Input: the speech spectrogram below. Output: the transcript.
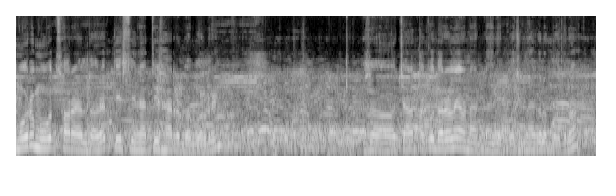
ಮೂರು ಮೂವತ್ತು ಸಾವಿರ ಹೇಳ್ತಾವ್ರೆ తీస్ హజార్ రూపాయలు బోల్ ಬೋಲ್ರಿ సో చాలా తక్కువ ధరలే ఉన్నాయి చెప్పొచ్చు మేకల పోతులు.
